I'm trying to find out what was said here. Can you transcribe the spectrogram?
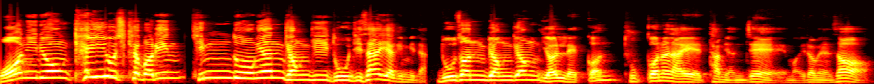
원희룡 KO 시켜버린 김동연 경기도지사 이야기입니다. 노선 변경 14건, 두 건은 아예 다 면제, 뭐 이러면서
